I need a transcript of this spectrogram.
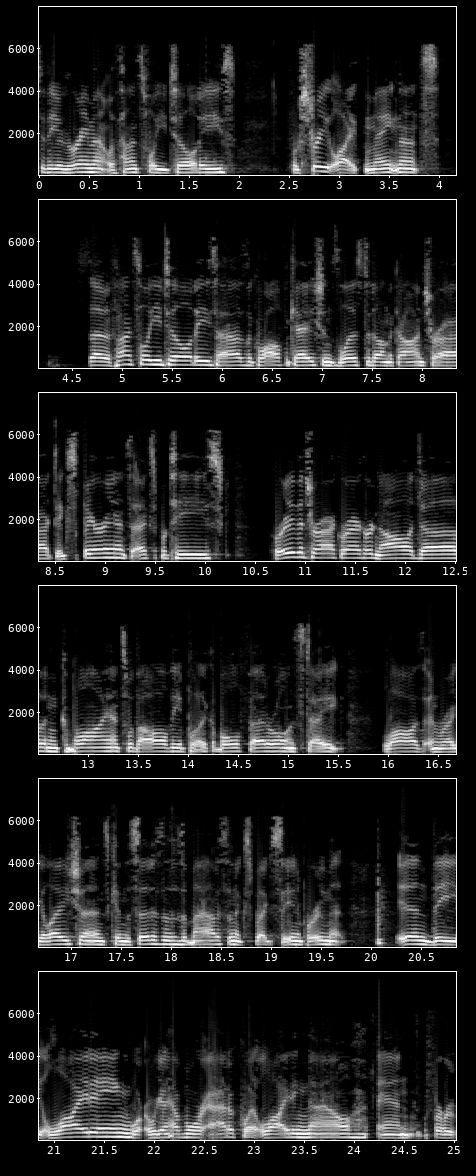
to the agreement with Huntsville Utilities for streetlight maintenance. So if Huntsville Utilities has the qualifications listed on the contract, experience, expertise, proven track record, knowledge of, and compliance with all the applicable federal and state laws and regulations, can the citizens of Madison expect to see an improvement in the lighting? We're going to have more adequate lighting now and for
